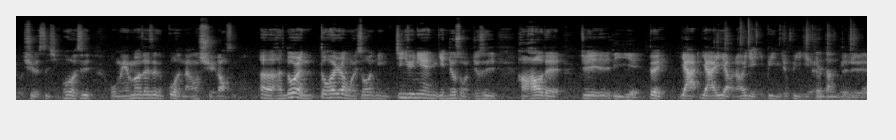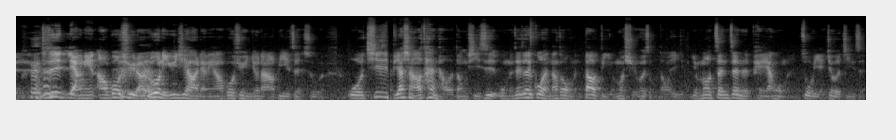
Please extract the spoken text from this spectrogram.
有趣的事情，或者是我们有没有在这个过程当中学到什么。呃，很多人都会认为说，你进去念研究所，你就是好好的，就是毕业对牙牙一咬，然后眼一闭你就毕业了。跟当兵一样。对对对，就是两年熬过去了。嗯如果你运气好，两年熬过去，你就拿到毕业证书了。我其实比较想要探讨的东西是，我们在这个过程当中，我们到底有没有学会什么东西？有没有真正的培养我们做研究的精神，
